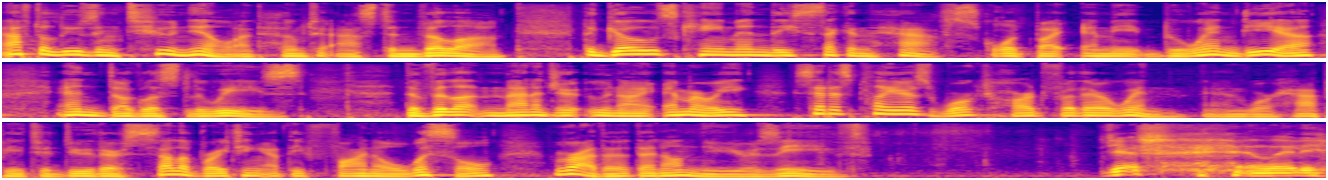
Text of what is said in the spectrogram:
after losing 2 0 at home to Aston Villa. The goals came in the second half, scored by Emi Buendia and Douglas Luiz. The Villa manager Unai Emery said his players worked hard for their win and were happy to do their celebrating at the final whistle rather than on New Year's Eve. Yes, really,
